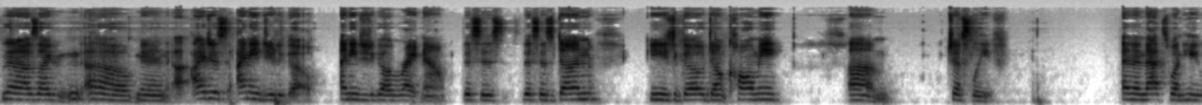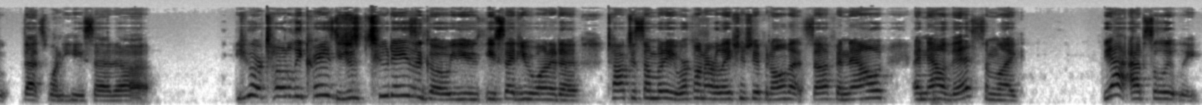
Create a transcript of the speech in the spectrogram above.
then I was like, oh man, I I just I need you to go. I need you to go right now. This is this is done. You need to go. Don't call me. Um, just leave. And then that's when he that's when he said, uh, "You are totally crazy. Just two days ago, you you said you wanted to talk to somebody, work on a relationship, and all that stuff, and now and now this." I'm like, "Yeah, absolutely,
